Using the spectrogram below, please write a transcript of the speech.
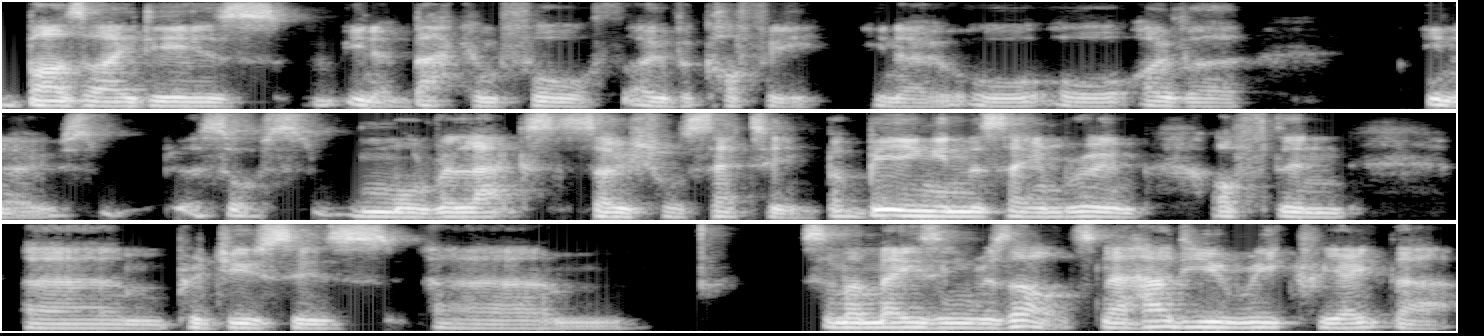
buzz ideas, you know, back and forth over coffee, you know, or, or over, you know, a sort of more relaxed social setting. But being in the same room often um, produces um, some amazing results. Now, how do you recreate that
